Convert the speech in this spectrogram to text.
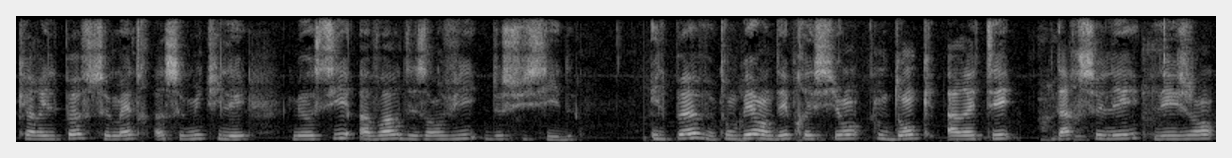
car ils peuvent se mettre à se mutiler, mais aussi avoir des envies de suicide. Ils peuvent tomber en dépression, donc arrêtez d'harceler les gens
